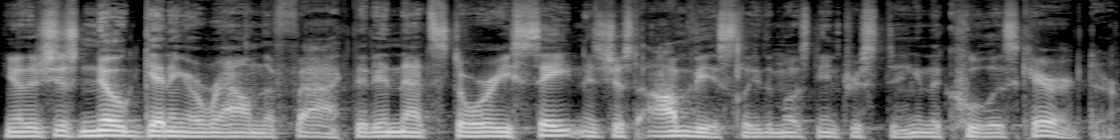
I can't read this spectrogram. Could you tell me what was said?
You know, there's just no getting around the fact that in that story, Satan is just obviously the most interesting and the coolest character.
